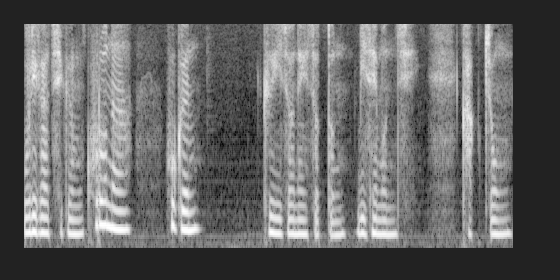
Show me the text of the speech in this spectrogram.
우리가 지금 코로나 혹은 그 이전에 있었던 미세먼지, 각종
